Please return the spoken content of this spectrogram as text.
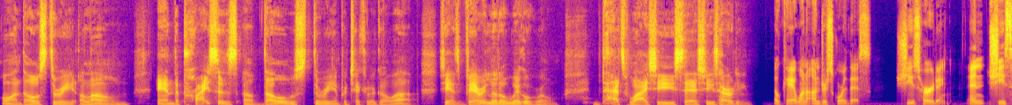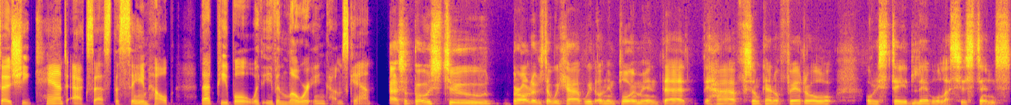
on those three alone, and the prices of those three in particular go up, she has very little wiggle room. That's why she says she's hurting. Okay, I want to underscore this. She's hurting and she says she can't access the same help that people with even lower incomes can. As opposed to problems that we have with unemployment that have some kind of federal or state level assistance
